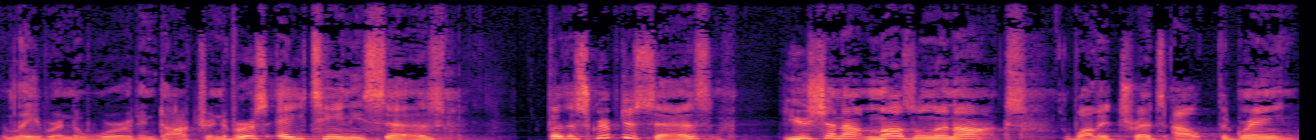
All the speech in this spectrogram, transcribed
labor in the word and doctrine. In verse 18, he says, For the scripture says, You shall not muzzle an ox while it treads out the grain.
